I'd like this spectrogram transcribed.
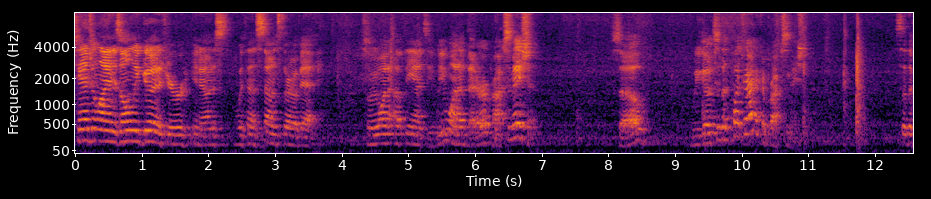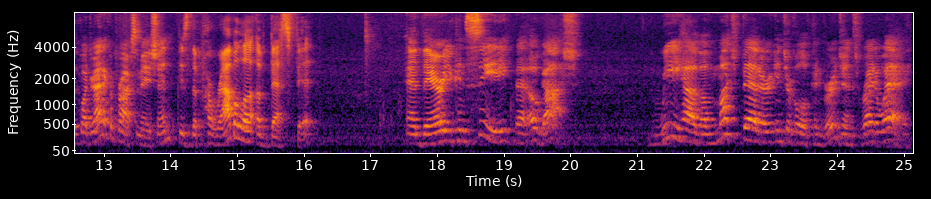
Tangent line is only good if you're, you know, within a stone's throw of A. So we want to up the ante. We want a better approximation. So we go to the quadratic approximation. So the quadratic approximation is the parabola of best fit. And there you can see that, oh gosh, we have a much better interval of convergence right away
